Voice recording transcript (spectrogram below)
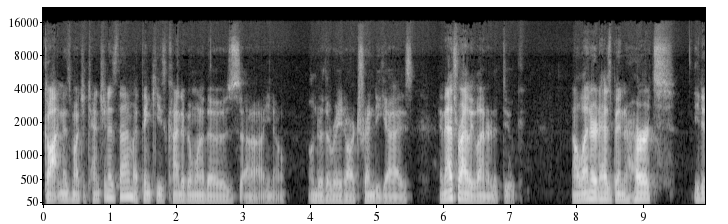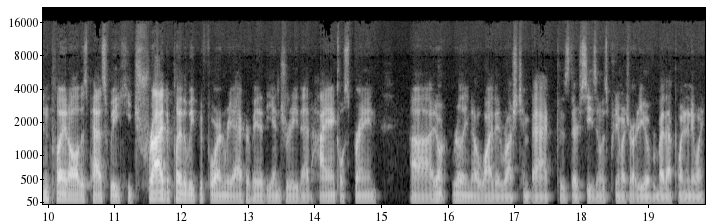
gotten as much attention as them. I think he's kind of been one of those, uh, you know, under the radar, trendy guys, and that's Riley Leonard at Duke. Now Leonard has been hurt. He didn't play at all this past week. He tried to play the week before and re-aggravated the injury, that high ankle sprain. Uh, I don't really know why they rushed him back because their season was pretty much already over by that point anyway.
